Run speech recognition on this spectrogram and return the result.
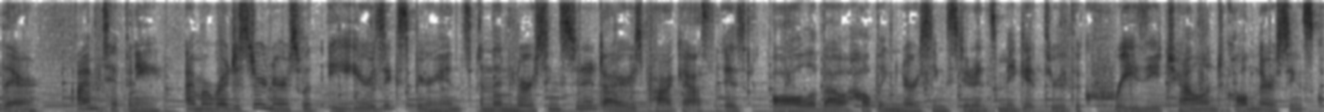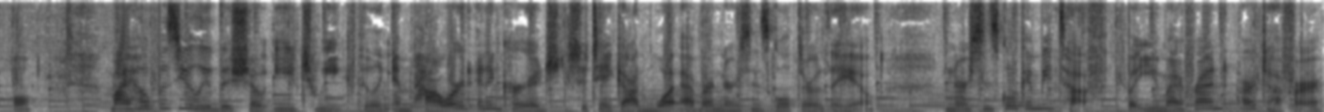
there, I'm Tiffany. I'm a registered nurse with eight years' experience, and the Nursing Student Diaries podcast is all about helping nursing students make it through the crazy challenge called nursing school. My hope is you leave this show each week feeling empowered and encouraged to take on whatever nursing school throws at you. Nursing school can be tough, but you, my friend, are tougher.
